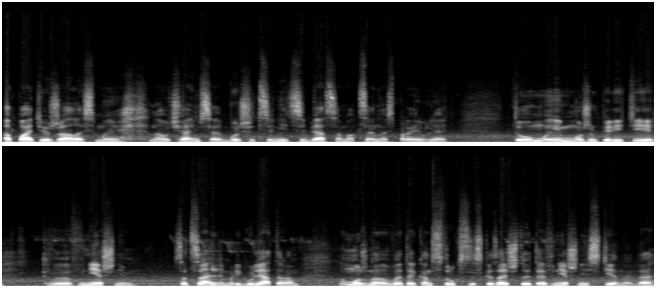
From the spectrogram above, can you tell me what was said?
апатию, жалость мы научаемся больше ценить себя, самоценность проявлять. То мы можем перейти к внешним социальным регуляторам. Ну, можно в этой конструкции сказать, что это внешние стены, да,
